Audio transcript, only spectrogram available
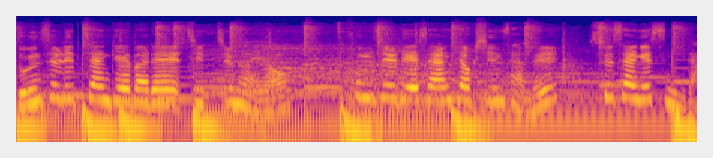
논슬립창 개발에 집중하여 품질 대상 혁신상을 수상했습니다.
